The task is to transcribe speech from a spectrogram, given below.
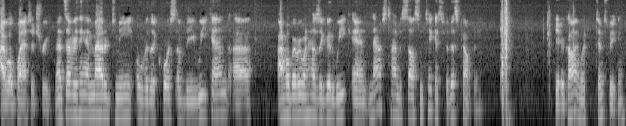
I will plant a tree. That's everything that mattered to me over the course of the weekend. Uh, I hope everyone has a good week, and now it's time to sell some tickets for this company. Theater Collingwood, Tim speaking.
